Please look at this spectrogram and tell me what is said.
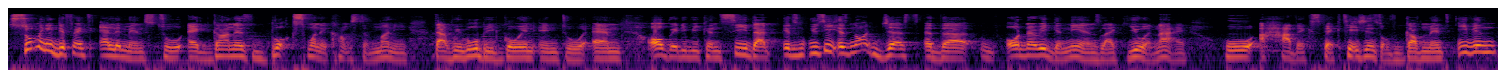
so many different elements to uh, Ghana's books when it comes to money that we will be going into. And um, already we can see that it's, you see, it's not just uh, the ordinary Ghanaians like you and I who have expectations of government, even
